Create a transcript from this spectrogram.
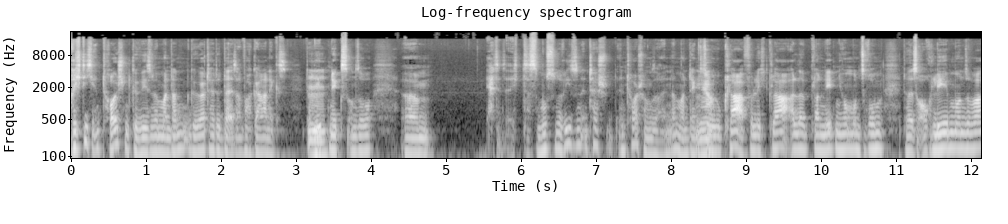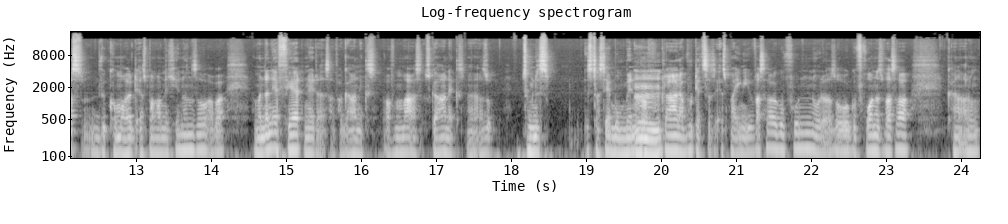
richtig enttäuschend gewesen, wenn man dann gehört hätte, da ist einfach gar nichts. Da lebt nichts und so. Ähm, ja, das, muss eine riesen Enttäusch- Enttäuschung sein. Ne? Man denkt Ja. so, klar, völlig klar, alle Planeten hier um uns rum, da ist auch Leben und sowas. Wir kommen halt erstmal noch nicht hin und so, aber wenn man dann erfährt, nee, da ist einfach gar nichts. Auf dem Mars ist gar nichts. Ne? Also zumindest ist das ja im Moment noch klar, da wurde jetzt das erstmal irgendwie Wasser gefunden oder so, gefrorenes Wasser, keine Ahnung.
